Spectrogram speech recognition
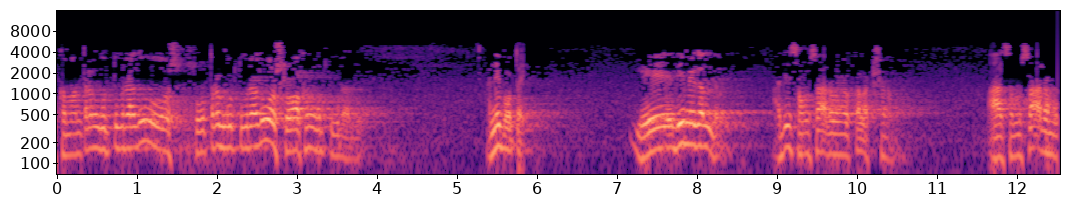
ఒక మంత్రం గుర్తుకురాదు ఓ సూత్రం గుర్తుకురాదు ఓ శ్లోకం గుర్తుకురాదు అన్నీ పోతాయి. ఏది మిగలదు. అది సంసారం యొక్క లక్షణం. ఆ సంసారము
